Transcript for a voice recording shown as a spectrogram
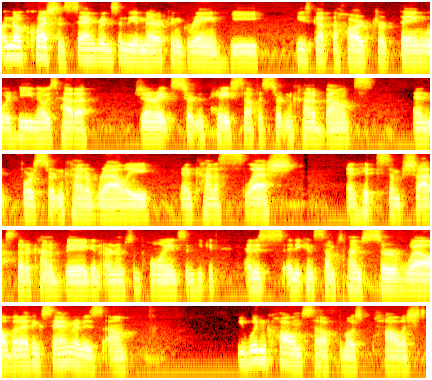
Oh, no question. Sandgren's in the American grain. He he's got the hard thing where he knows how to generate certain pace off a certain kind of bounce and for a certain kind of rally and kind of slash and hit some shots that are kind of big and earn him some points and he can and and he can sometimes serve well. But i think sandgren is um, he wouldn't call himself the most polished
